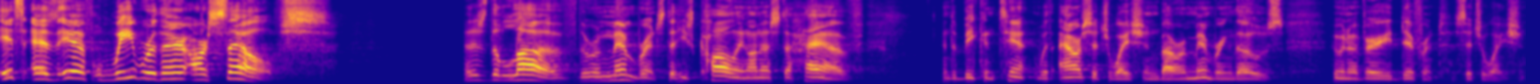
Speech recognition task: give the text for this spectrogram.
it's as if we were there ourselves that is the love, the remembrance that He's calling on us to have and to be content with our situation by remembering those who are in a very different situation.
